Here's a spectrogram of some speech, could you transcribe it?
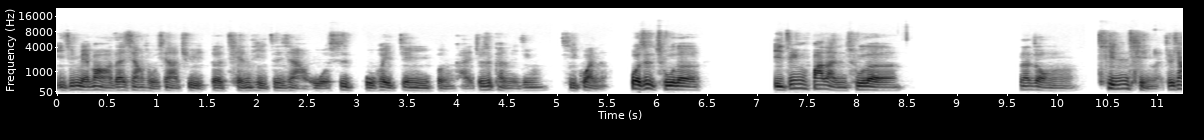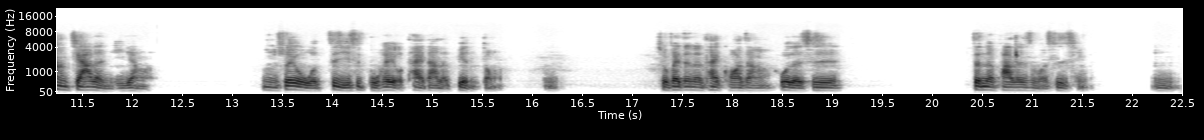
已经没办法再相处下去的前提之下，我是不会建议分开。就是可能已经习惯了，或者是除了已经发展出了那种亲情了，就像家人一样了。嗯，所以我自己是不会有太大的变动。除非真的太夸张，或者是。真的发生什么事情？嗯，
